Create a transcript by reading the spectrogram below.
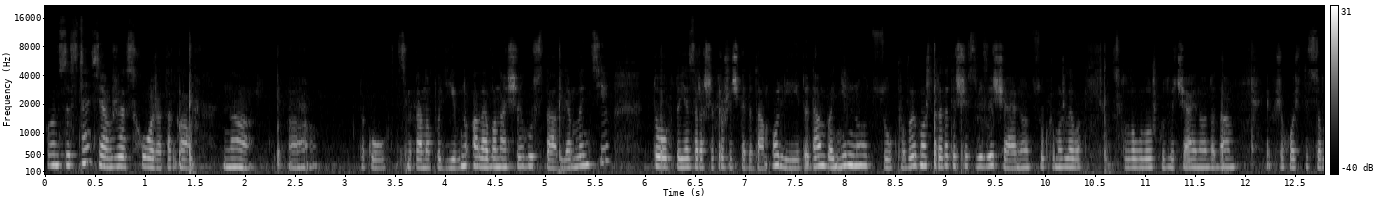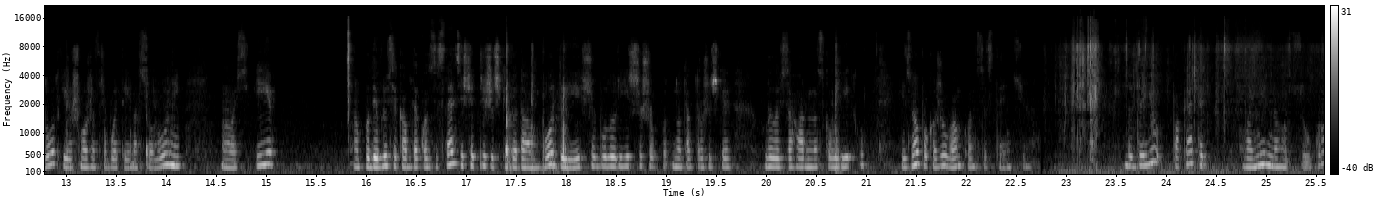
Консистенція вже схожа така на а, таку сметаноподібну, але вона ще густа для млинців. Тобто я зараз ще трошечки додам олії, додам ванільного цукру. Ви можете додати ще собі звичайного цукру, можливо, столову ложку звичайного додам. Якщо хочете солодкий, ж можна зробити і на солоні. Ось і подивлюся, яка буде консистенція. Ще трішечки додам води, щоб було рідше, щоб воно так трошечки влився гарно на сковорідку. І знову покажу вам консистенцію. Додаю пакетик ванільного цукру.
